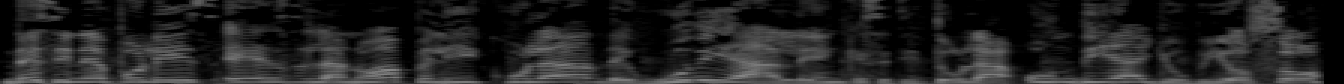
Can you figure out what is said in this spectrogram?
de Cinépolis. Es la nueva película de Woody Allen que se titula Un día lluvioso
